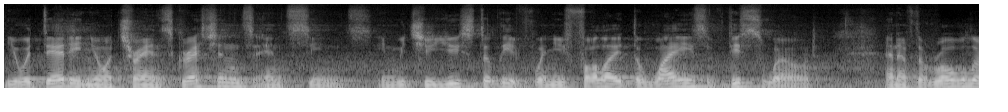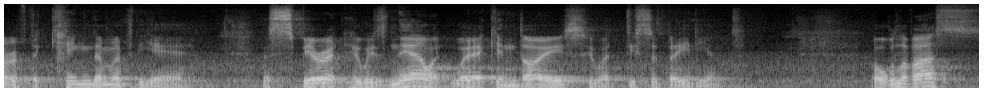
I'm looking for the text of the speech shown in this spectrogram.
you were dead in your transgressions and sins, in which you used to live when you followed the ways of this world and of the ruler of the kingdom of the air, the Spirit who is now at work in those who are disobedient. All of us,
